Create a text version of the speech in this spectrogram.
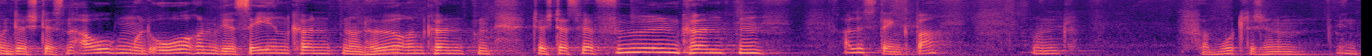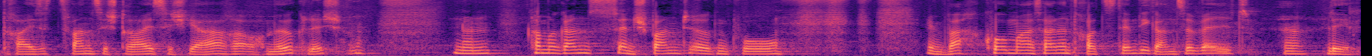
und durch dessen Augen und Ohren wir sehen könnten und hören könnten, durch das wir fühlen könnten. Alles denkbar und vermutlich in, 30, 20, 30 Jahre auch möglich. Und dann kann man ganz entspannt irgendwo im Wachkoma sein und trotzdem die ganze Welt leben.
